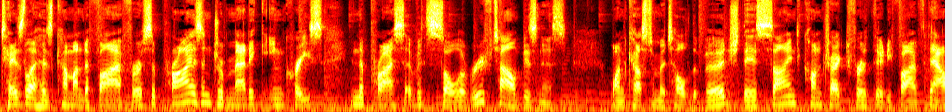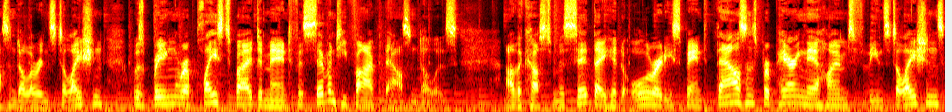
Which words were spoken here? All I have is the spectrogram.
Tesla has come under fire for a surprise and dramatic increase in the price of its solar roof tile business. One customer told The Verge their signed contract for a $35,000 installation was being replaced by a demand for $75,000. Other customers said they had already spent thousands preparing their homes for the installations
